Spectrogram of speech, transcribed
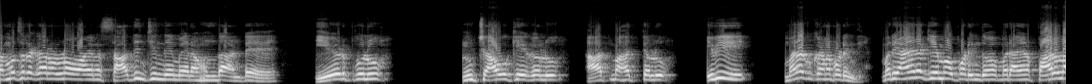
సంవత్సర కాలంలో ఆయన సాధించింది ఏమైనా ఉందా అంటే ఏడుపులు చావుకేకలు చావు కేకలు ఆత్మహత్యలు ఇవి మనకు కనపడింది. మరి ఆయనకి ఏమవపడిందో మరి ఆయన పాలన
